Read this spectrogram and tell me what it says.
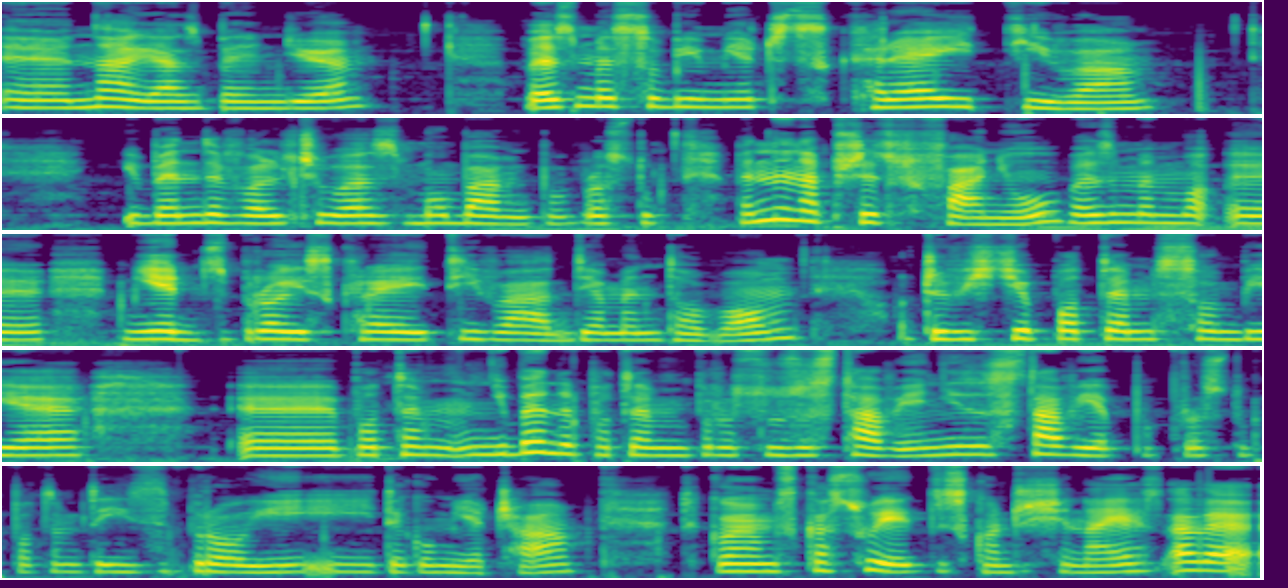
e, najazd będzie. Wezmę sobie miecz z Creative'a i będę walczyła z mobami. Po prostu będę na przetrwaniu. Wezmę e, miecz, zbroję z Creative'a diamentową. Oczywiście potem sobie. E, potem nie będę potem po prostu zostawię, nie zostawię po prostu potem tej zbroi i tego miecza, tylko ją skasuję, gdy skończy się najazd, ale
